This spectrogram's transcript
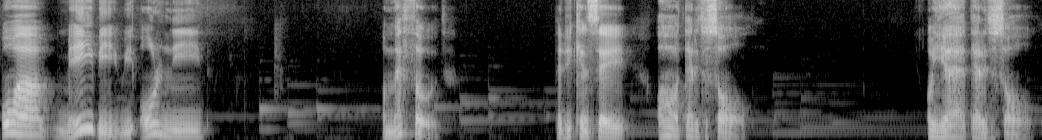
Or maybe we all need a method that we can say, oh, that is a soul. Oh, yeah, that is a soul.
